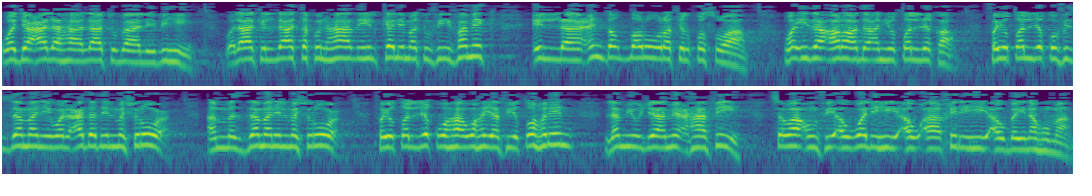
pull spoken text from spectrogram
وجعلها لا تبالي به. ولكن لا تكن هذه الكلمة في فمك إلا عند الضرورة القصوى. وإذا أراد أن يطلق فيطلق في الزمن والعدد المشروع. أما الزمن المشروع فيطلقها وهي في طهر لم يجامعها فيه سواء في أوله أو آخره أو بينهما.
